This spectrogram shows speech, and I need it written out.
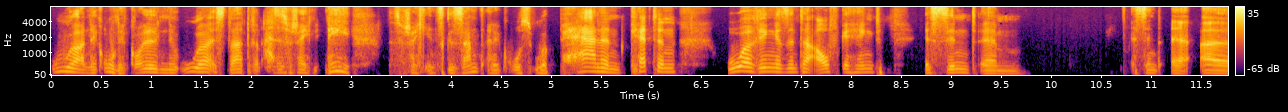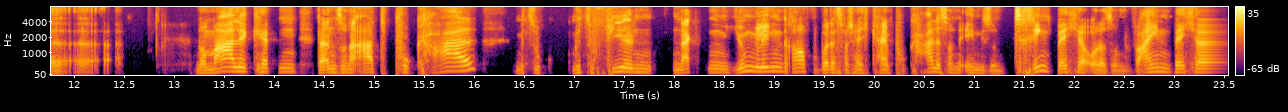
Uhr, eine, oh, eine goldene Uhr ist da drin. Das ist wahrscheinlich, nee, das ist wahrscheinlich insgesamt eine große Uhr. Perlen, Ketten, Ohrringe sind da aufgehängt. Es sind, ähm, es sind äh, äh, äh normale Ketten, dann so eine Art Pokal mit so mit so vielen nackten Jünglingen drauf, wobei das wahrscheinlich kein Pokal ist, sondern irgendwie so ein Trinkbecher oder so ein Weinbecher.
